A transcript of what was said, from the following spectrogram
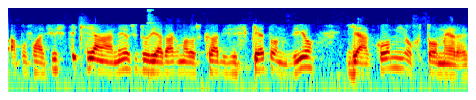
αποφασίστηκε η ανανέωση του διατάγματος κράτησης και των δύο για ακόμη 8 μέρες.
